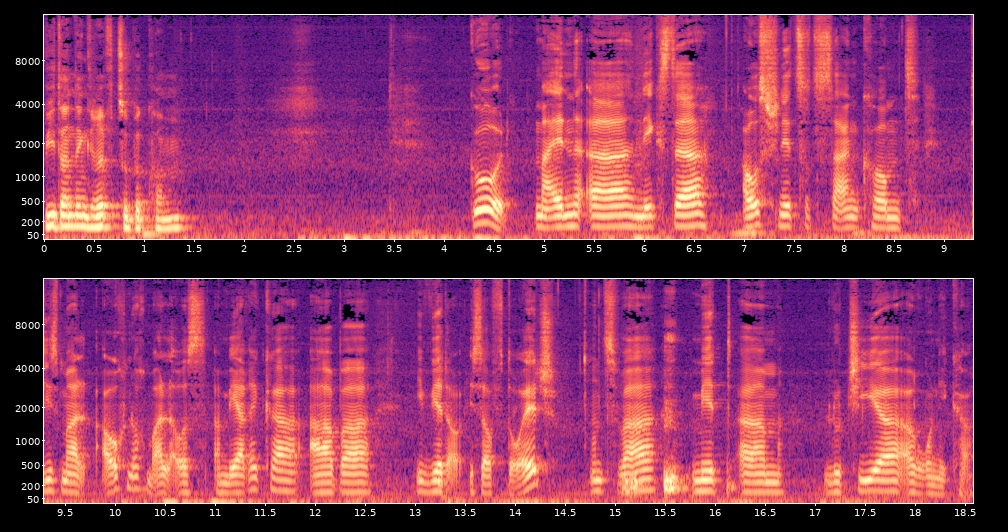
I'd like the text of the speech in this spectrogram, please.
wieder in den Griff zu bekommen. Gut, mein äh, nächster Ausschnitt sozusagen kommt diesmal auch nochmal aus Amerika, aber wird, ist auf Deutsch und zwar mit ähm, Lucia Aronica.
